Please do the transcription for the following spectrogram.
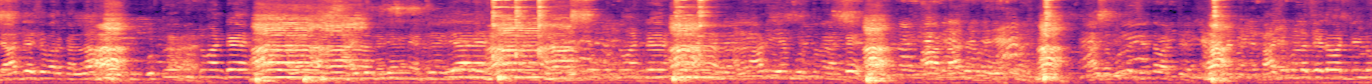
యాద్ చేసి, వరకల్లా గుట్టు ఎట్లా చేయాలి? గుట్టు గుట్టుమంటే అలనాడు ఏం గుర్తున్నాడంటే ఆ. కాశపుల్ల చేత పట్టిండు కాశపుల్ల చేత పట్టిండు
